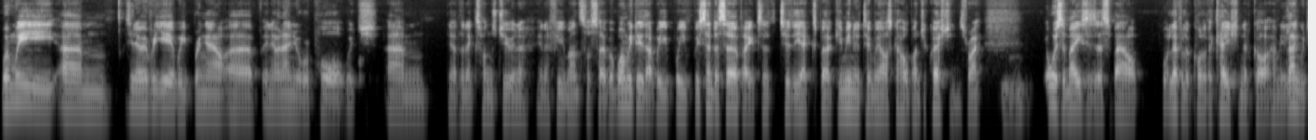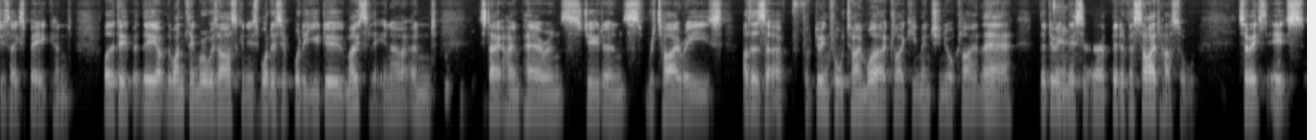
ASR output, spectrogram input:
When we um, you know, every year we bring out, uh, you know, an annual report, which, um, know, the next one's due in a in a few months or so. But when we do that, we we we send a survey to to the expert community and we ask a whole bunch of questions. Right? Mm-hmm. It always amazes us about what level of qualification they've got, how many languages they speak, and what they do. But the the one thing we're always asking is, what is it? What do you do mostly? You know, and mm-hmm. stay at home parents, students, retirees, others that are doing full time work, like you mentioned your client there. They're doing yeah. this as a bit of a side hustle. So it's it's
